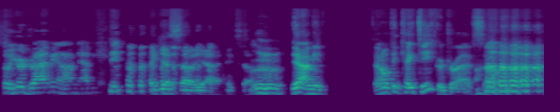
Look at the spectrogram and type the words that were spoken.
So you're driving and I'm navigating. I guess so. Yeah, I think so. Mhm. Yeah, I mean, I don't think KT could drive. So.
